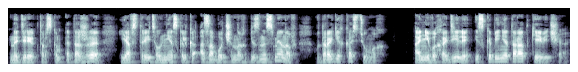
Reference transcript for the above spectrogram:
На директорском этаже я встретил несколько озабоченных бизнесменов в дорогих костюмах. Они выходили из кабинета Радкевича.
